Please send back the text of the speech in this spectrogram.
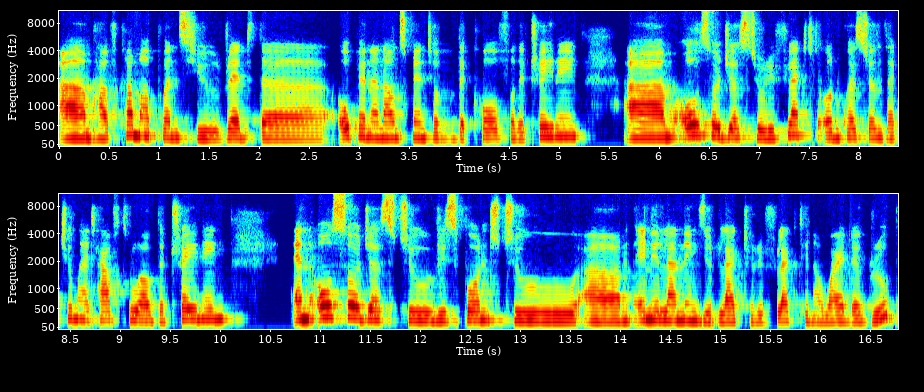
um, have come up once you read the open announcement of the call for the training. Um, also just to reflect on questions that you might have throughout the training and also just to respond to um, any learnings you'd like to reflect in a wider group.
